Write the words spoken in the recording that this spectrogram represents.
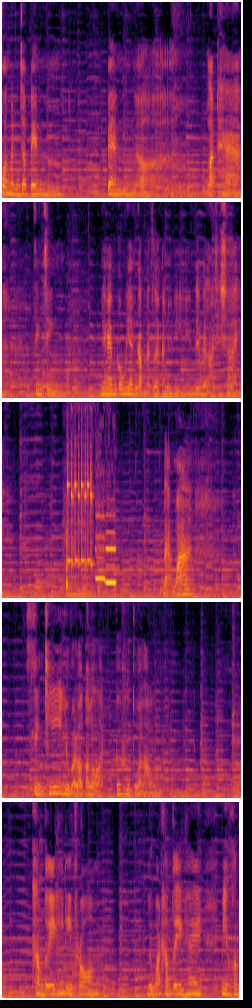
คนมันจะเป็นเป็นรักแท้จริงๆ ยังไงมันก็เวียนกลับมาเจอกันอยู่ดี ในเวลาที่ใช่ แต่ว่า สิ่งที่อยู่กับเราตลอดก็คือตัวเราทำตัวเองให้ดีพร้อม หรือว่าทำตัวเองให้มีความ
